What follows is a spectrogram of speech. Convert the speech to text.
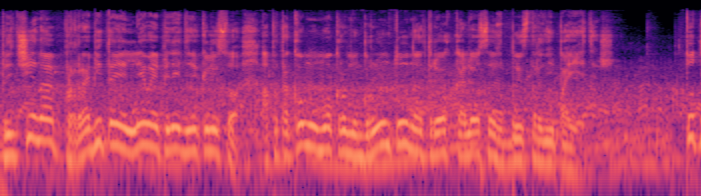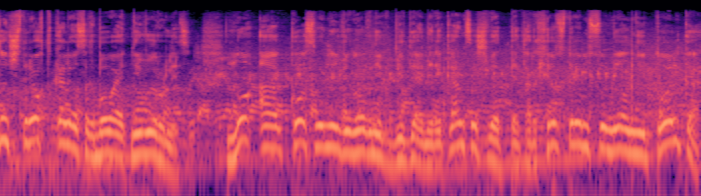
Причина – пробитое левое переднее колесо, а по такому мокрому грунту на трех колесах быстро не поедешь. Тут на четырех колесах бывает не вырулить. Но а косвенный виновник беды американца, швед Петер Хедстрем, сумел не только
